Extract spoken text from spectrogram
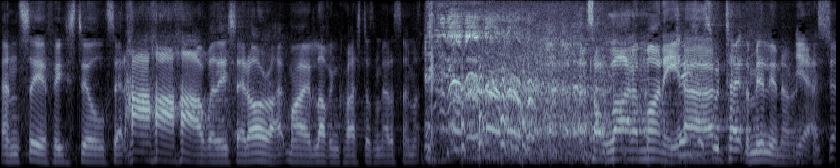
and see if he still said, ha, ha, ha, whether he said, all right, my loving Christ doesn't matter so much. That's a lot of money. Jesus Uh, would take the million, I reckon. yeah. so-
